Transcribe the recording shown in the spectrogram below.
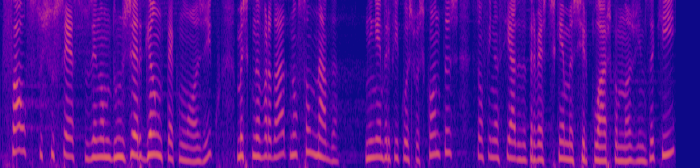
falsos sucessos em nome de um jargão tecnológico, mas que na verdade não são nada. Ninguém verificou as suas contas, são financiadas através de esquemas circulares, como nós vimos aqui,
